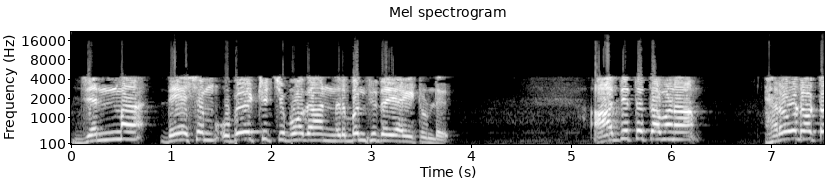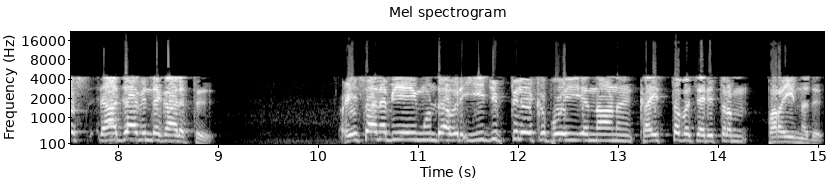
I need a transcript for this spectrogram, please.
ജന്മദേശം ഉപേക്ഷിച്ചു പോകാൻ നിർബന്ധിതയായിട്ടുണ്ട്. ആദ്യത്തെ തവണ ഹെറോഡോട്ടസ് രാജാവിന്റെ കാലത്ത് ഈസാ നബിയെയും കൊണ്ട് അവർ ഈജിപ്തിലേക്ക് പോയി എന്നാണ് ക്രൈസ്തവ ചരിത്രം പറയുന്നത്.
